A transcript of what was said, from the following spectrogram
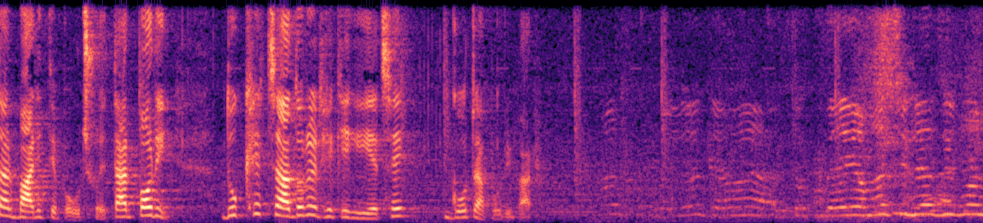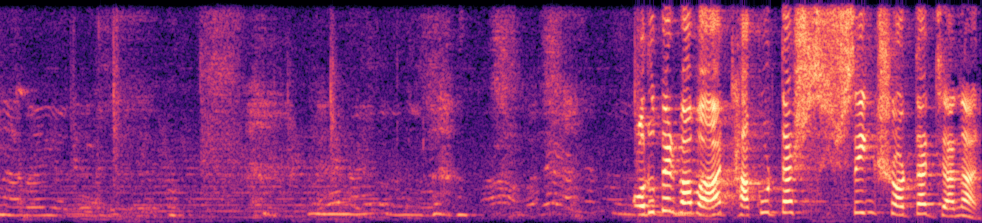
তার বাড়িতে পৌঁছয়। তারপরই দুঃখের চাদরে ঢেকে গিয়েছে গোটা পরিবার। আমার জীবন অরূপের বাবা ঠাকুরদাস সিং সর্দার জানান,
